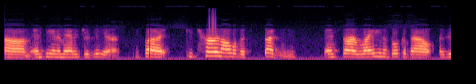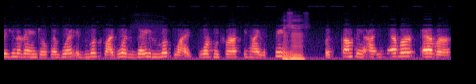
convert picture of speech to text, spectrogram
um, and being a manager there. But to turn all of a sudden and start writing a book about a vision of angels and what it looks like, what they look like working for us behind the scenes, Mhm. was something I never, ever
